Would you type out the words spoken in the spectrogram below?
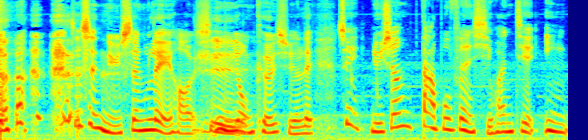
这是女生类哈，应用科学类，所以女生大部分喜欢借应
